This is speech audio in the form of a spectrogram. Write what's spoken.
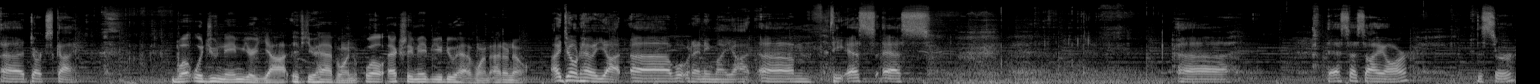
Uh, dark sky. What would you name your yacht if you have one? Well, actually, maybe you do have one. I don't know. I don't have a yacht. Uh, what would I name my yacht? Um, the SS. Uh, the SSIR, the Sir.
